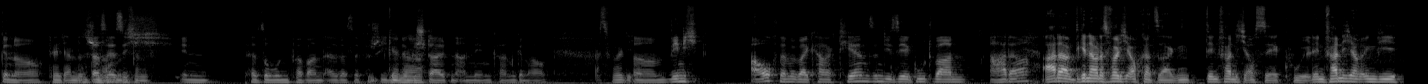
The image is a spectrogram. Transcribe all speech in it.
Genau. fällt einem das dass schon er auf. sich in Personen verwandt, also dass er verschiedene Genau. Gestalten annehmen kann, genau. Was wollte ich? Ähm, wen ich auch, wenn wir bei Charakteren sind, die sehr gut waren, Ada. Ah, da, genau, das wollte ich auch gerade sagen. Den fand ich auch sehr cool. Den fand ich auch irgendwie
